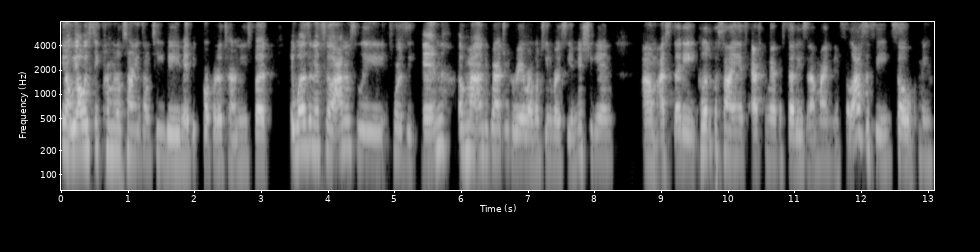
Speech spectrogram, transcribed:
you know, we always see criminal attorneys on TV, maybe corporate attorneys, but it wasn't until honestly towards the end of my undergraduate career where I went to University of Michigan. Um, I studied political science, African American studies, and I minored in philosophy. So, I mean,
